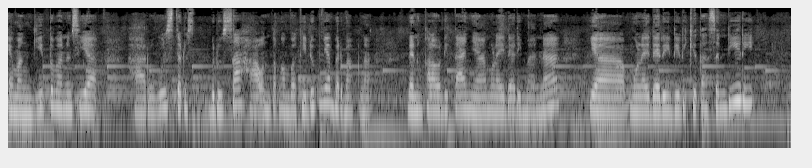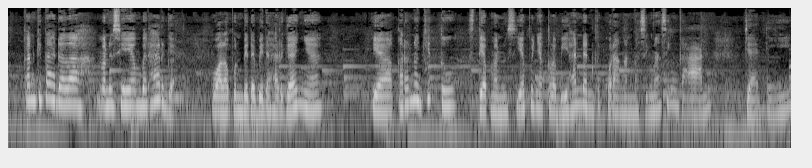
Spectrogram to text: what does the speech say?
Emang gitu manusia. Harus terus berusaha untuk membuat hidupnya bermakna. Dan kalau ditanya mulai dari mana, ya mulai dari diri kita sendiri. Kan kita adalah manusia yang berharga walaupun beda-beda harganya. Ya karena gitu, setiap manusia punya kelebihan dan kekurangan masing-masing kan. Jadi,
